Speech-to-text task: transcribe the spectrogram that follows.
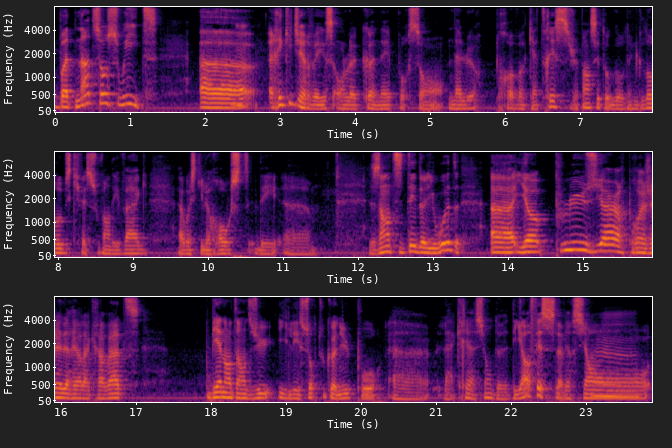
but not so sweet. Euh, Ricky Gervais, on le connaît pour son allure provocatrice. Je pense que c'est au Golden Globes qui fait souvent des vagues euh, où est-ce qu'il roast des euh, entités d'Hollywood. il y a plusieurs projets derrière la cravate. Bien entendu, il est surtout connu pour la création de The Office, la version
